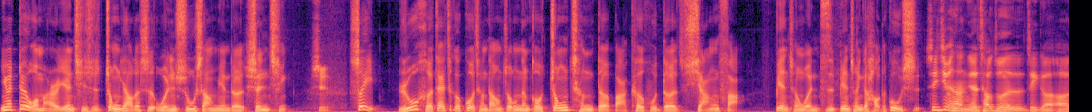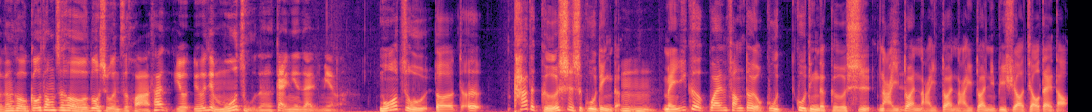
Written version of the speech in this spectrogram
因为对我们而言，其实重要的是文书上面的申请。是，所以。如何在这个过程当中能够忠诚的把客户的想法变成文字，变成一个好的故事？所以基本上你在操作这个呃跟客户沟通之后落实文字化，它有有一点模组的概念在里面了。模组呃呃，它的格式是固定的，嗯嗯，每一个官方都有固固定的格式，哪一段哪一段哪一段你必须要交代到，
